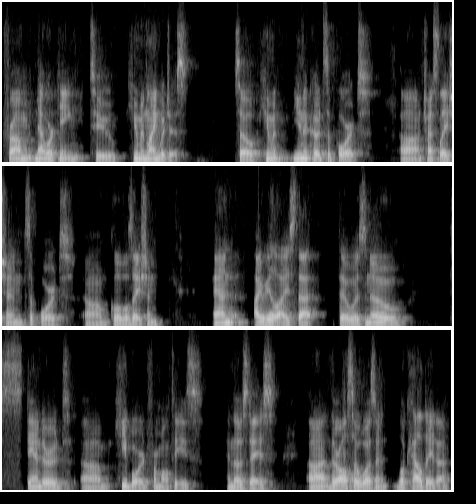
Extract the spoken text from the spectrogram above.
from networking to human languages. So human Unicode support, uh, translation support, um, globalization. And I realized that there was no standard um, keyboard for Maltese in those days. Uh, there also wasn't locale data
